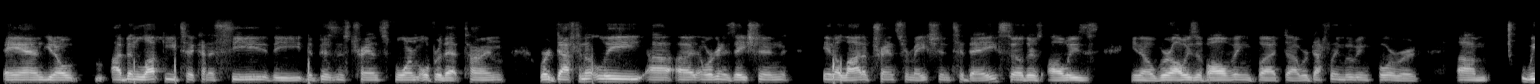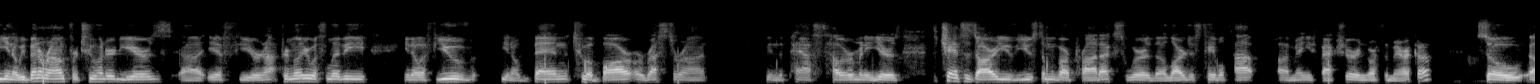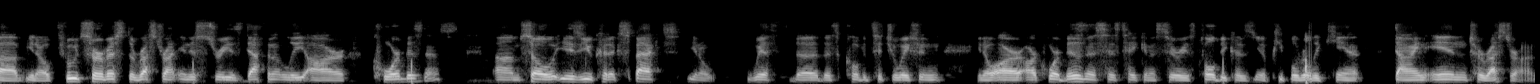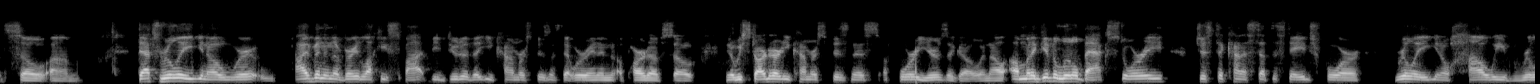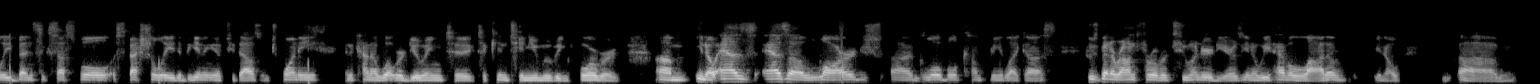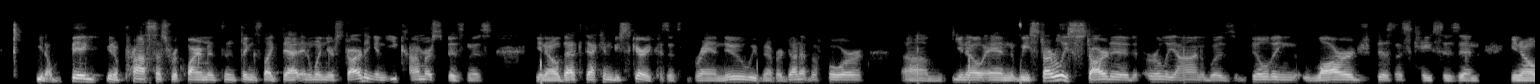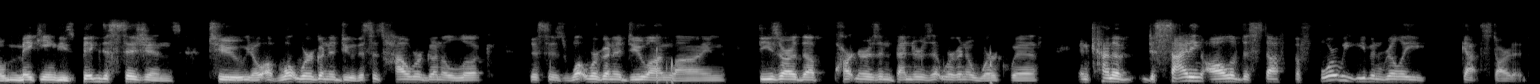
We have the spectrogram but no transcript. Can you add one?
And, you know, I've been lucky to kind of see the, the business transform over that time. we're definitely uh, an organization in a lot of transformation today. So there's always, you know, we're always evolving, but uh, we're definitely moving forward. Um, we, you know, we've been around for 200 years. Uh, if you're not familiar with Libbey, you know, if you've, you know, been to a bar or restaurant in the past however many years, the chances are you've used some of our products. We're the largest tabletop uh, manufacturer in North America. So, uh, you know, food service, the restaurant industry is definitely our core business. Um, so, as you could expect, you know, with the this COVID situation, you know, our our core business has taken a serious toll because you know people really can't dine in to restaurants. So, um, that's really you know where I've been in a very lucky spot due to the e-commerce business that we're in and a part of. So, you know, we started our e-commerce business uh, four years ago, and I'll, I'm going to give a little backstory just to kind of set the stage for really you know how we've really been successful especially the beginning of 2020 and kind of what we're doing to to continue moving forward. Um, you know as as a large uh, global company like us who's been around for over 200 years you know we have a lot of you know um, you know big you know process requirements and things like that. And when you're starting an e-commerce business you know that that can be scary because it's brand new. We've never done it before um, you know and we start really started early on was building large business cases and you know making these big decisions to you know of what we're going to do. This is how we're going to look. This is what we're going to do online. These are the partners and vendors that we're going to work with and kind of deciding all of this stuff before we even really got started.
